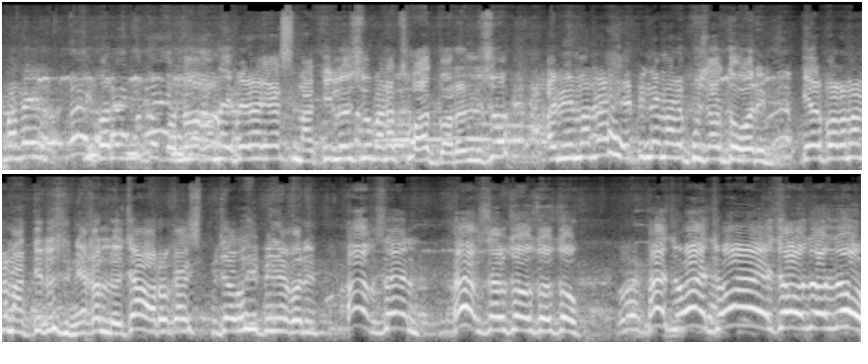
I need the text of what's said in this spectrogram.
মানে মানে মাতি লৈছোঁ মানে থোৱাত ভৰাই লৈছো আমি মানে সেইপিনে মানে পূজাটো কৰিম ইয়াৰ পৰা মানে মাটিটো ধুনীয়াকৈ লৈ যাওঁ আৰু গাইছ পূজাটো সেইপিনে কৰিম অ জেল অ যাওঁ যাওঁ যাওঁ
